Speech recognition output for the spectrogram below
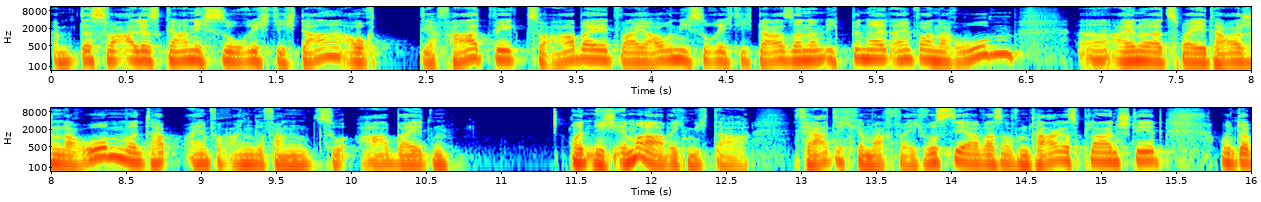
Ähm, das war alles gar nicht so richtig da. Auch der Fahrtweg zur Arbeit war ja auch nicht so richtig da, sondern ich bin halt einfach nach oben, äh, ein oder zwei Etagen nach oben und habe einfach angefangen zu arbeiten. Und nicht immer habe ich mich da fertig gemacht, weil ich wusste ja, was auf dem Tagesplan steht. Und da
